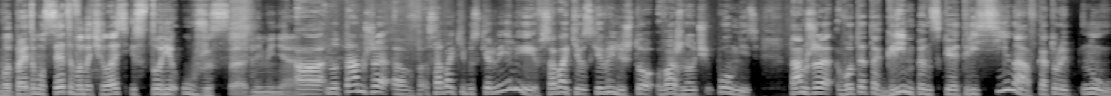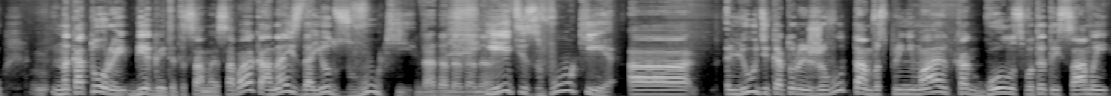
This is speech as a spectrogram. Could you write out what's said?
Вот поэтому с этого началась история ужаса для меня. А, но там же э, в «Собаке Баскервилли», в «Собаке Баскервилли», что важно очень помнить, там же вот эта гримпенская трясина, в которой, ну, на которой бегает эта самая собака, она издает звуки. Да-да-да. И эти звуки, а, люди, которые живут там, воспринимают как голос вот этой самой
